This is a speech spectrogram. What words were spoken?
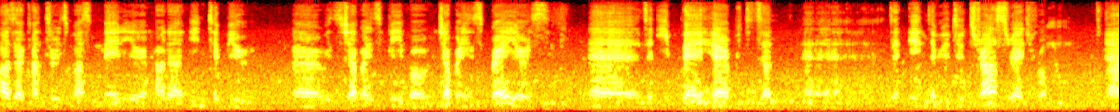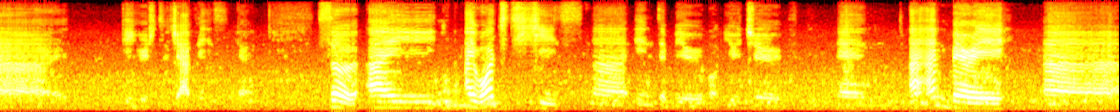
other countries' mass media had an interview with Japanese people, Japanese players, the Ippei helped that uh, the interview to translate from uh, English to Japanese. Yeah. So I I watched his uh, interview on YouTube, and I, I'm very uh,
